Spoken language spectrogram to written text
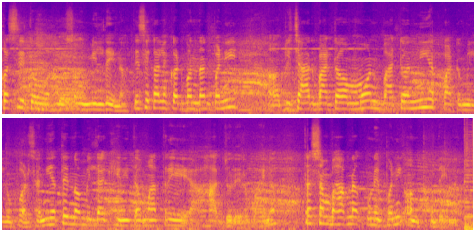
कसरी त हामीसँग मिल्दैन। त्यसै कारणले गठबन्धन पनि विचारबाट मनबाट नियतबाट मिल्नुपर्छ। नियतै नमिल्दाखेरि त मात्रै हात जोडेर भएन। तर सम्भावना कुनै पनि अन्त हुँदैन।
